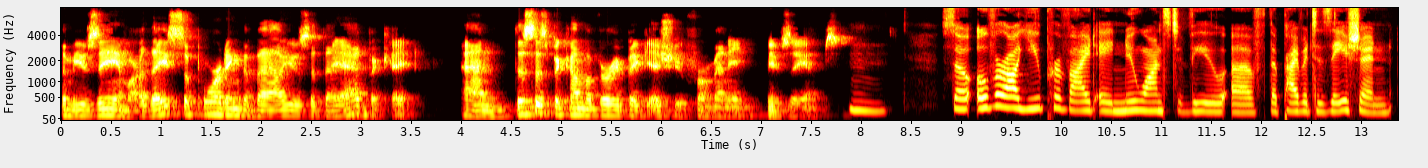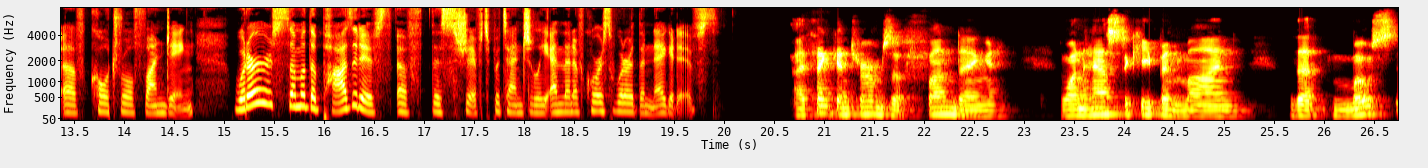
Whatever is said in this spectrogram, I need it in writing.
the museum. Are they supporting the values that they advocate? And this has become a very big issue for many museums. Mm. So, overall, you provide a nuanced view of the privatization of cultural funding. What are some of the positives of this shift potentially? And then, of course, what are the negatives? I think, in terms of funding, one has to keep in mind that most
